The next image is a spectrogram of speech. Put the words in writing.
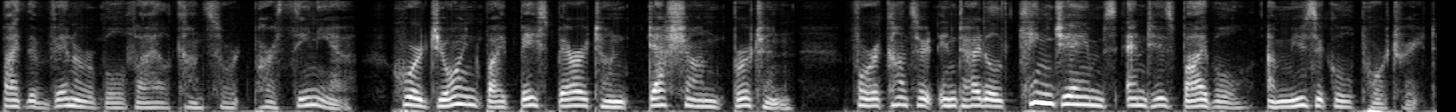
by the venerable viol consort Parthenia, who are joined by bass baritone Dashon Burton for a concert entitled King James and His Bible, a Musical Portrait.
